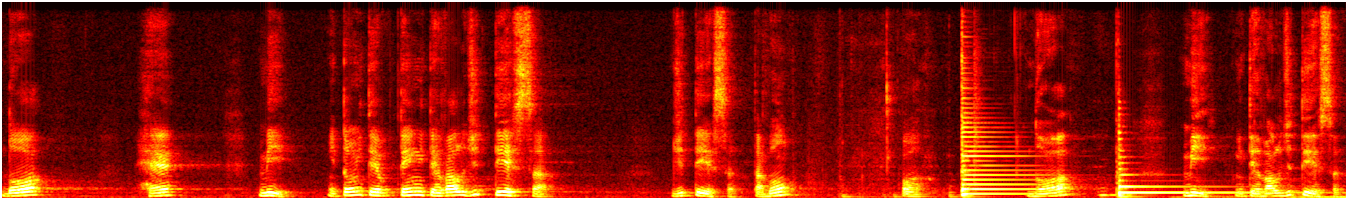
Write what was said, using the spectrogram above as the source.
Dó, Ré, Mi. Então tem um intervalo de terça. De terça, tá bom? Ó. Dó, Mi. Intervalo de terça.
